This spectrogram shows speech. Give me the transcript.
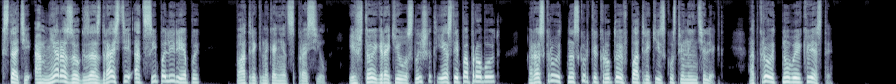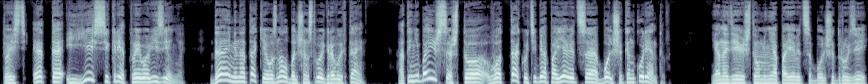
«Кстати, а мне разок за здрасте отсыпали репы. Патрик наконец спросил. «И что игроки услышат, если попробуют?» «Раскроют, насколько крутой в Патрике искусственный интеллект. Откроют новые квесты». «То есть это и есть секрет твоего везения?» «Да, именно так я узнал большинство игровых тайн. А ты не боишься, что вот так у тебя появится больше конкурентов?» «Я надеюсь, что у меня появится больше друзей»,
